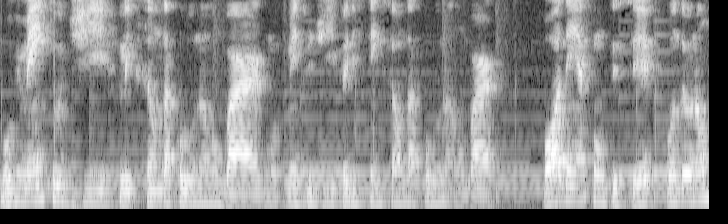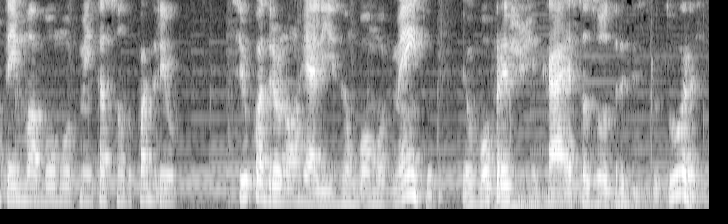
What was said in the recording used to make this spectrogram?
Movimento de flexão da coluna lombar, movimento de hiperextensão da coluna lombar podem acontecer quando eu não tenho uma boa movimentação do quadril. Se o quadril não realiza um bom movimento, eu vou prejudicar essas outras estruturas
